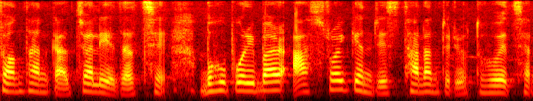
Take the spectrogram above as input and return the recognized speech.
সন্ধান কাজ চালিয়ে যাচ্ছে। বহু পরিবার আশ্রয় কেন্দ্রে স্থানান্তরিত হয়েছেন।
